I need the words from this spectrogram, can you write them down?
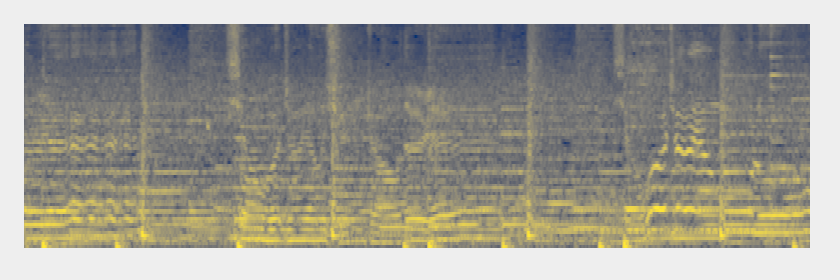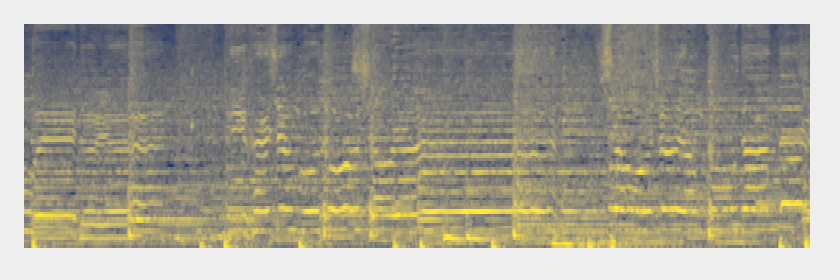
的人，像我这样寻找的人，像我这样碌碌无为的人，你还见过多少人？像我这样孤单的人，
